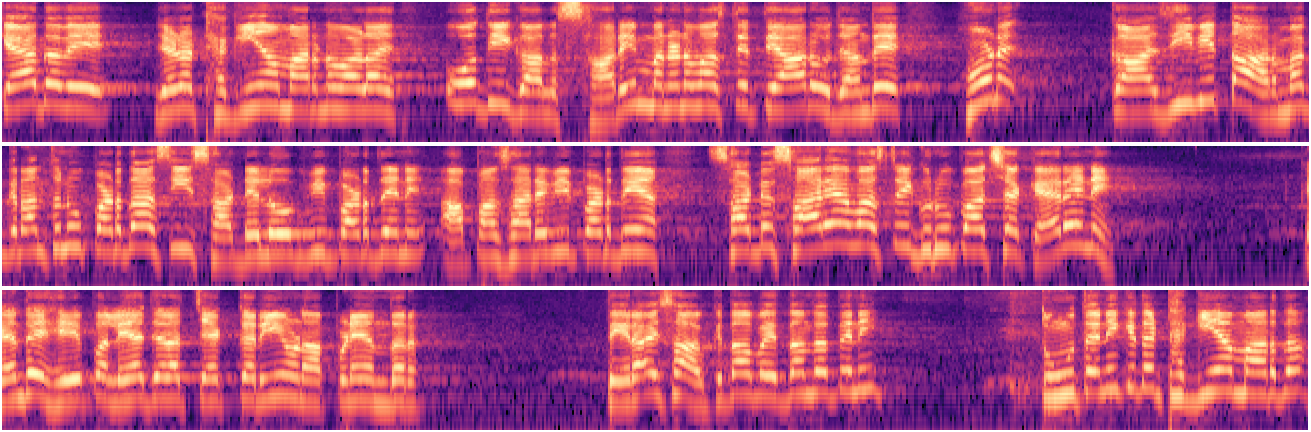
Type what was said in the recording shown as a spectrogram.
ਕਹਿ ਦਵੇ, ਜਿਹੜਾ ਠੱਗੀਆਂ ਮਾਰਨ ਵਾਲਾ ਹੈ, ਉਹਦੀ ਗੱਲ ਸਾਰੇ ਮੰਨਣ ਵਾਸਤੇ ਤਿਆਰ ਹੋ ਜਾਂਦੇ। ਹੁਣ ਕਾਜ਼ੀ ਵੀ ਧਾਰਮਿਕ ਗ੍ਰੰਥ ਨੂੰ ਪੜ੍ਹਦਾ ਸੀ, ਸਾਡੇ ਲੋਕ ਵੀ ਪੜ੍ਹਦੇ ਨੇ, ਆਪਾਂ ਸਾਰੇ ਵੀ ਪੜ੍ਹਦੇ ਆ ਸਾਡੇ ਸਾਰਿਆਂ ਵਾਸਤੇ ਗੁਰੂ ਪਾਤਸ਼ਾਹ ਕਹਿ ਰਹੇ ਨੇ। ਕਹਿੰਦੇ, ਹੇ ਭਲਿਆ, ਜਰਾ ਚੈੱਕ ਕਰੀ ਹੁਣ ਆਪਣੇ ਅੰਦਰ। ਤੇਰਾ ਹਿਸਾਬ ਕਿਤਾਬ ਇਦਾਂ ਦਾ ਤੇ ਨਹੀਂ? ਤੂੰ ਤੇ ਨਹੀਂ ਕਿਤੇ ਠੱਗੀਆਂ ਮਾਰਦਾ?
